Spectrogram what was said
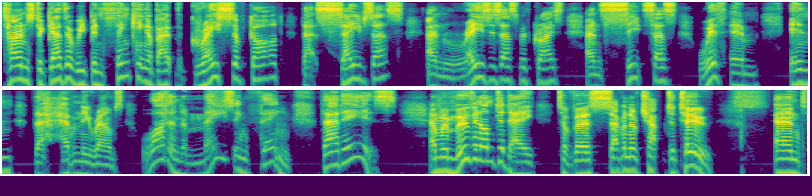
times together, we've been thinking about the grace of God that saves us and raises us with Christ and seats us with him in the heavenly realms. What an amazing thing that is. And we're moving on today to verse seven of chapter two. And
